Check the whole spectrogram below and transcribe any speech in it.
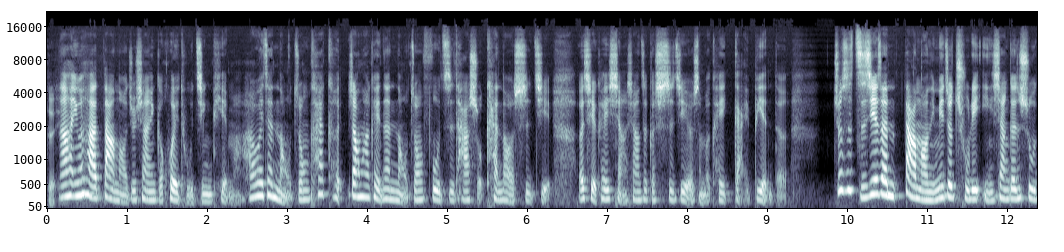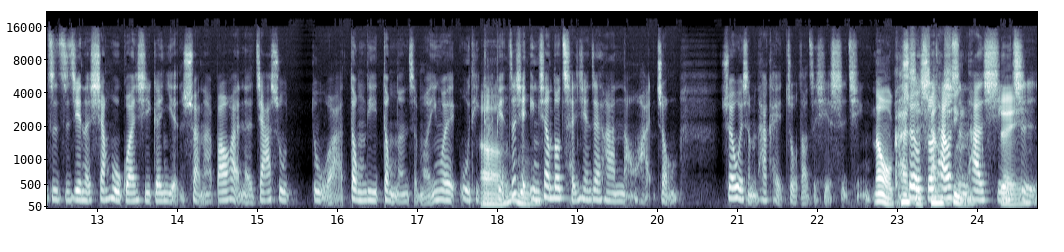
对那因为他的大脑就像一个绘图晶片嘛，他会在脑中，他可让他可以在脑中复制他所看到的世界，而且可以想象这个世界有什么可以改变的。就是直接在大脑里面就处理影像跟数字之间的相互关系跟演算啊，包含了加速度啊、动力、动能怎么因为物体改变，嗯这些影像都呈现在他的脑海中。所以为什么他可以做到这些事情？那我开所以我说他有始相信什么他的心智，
